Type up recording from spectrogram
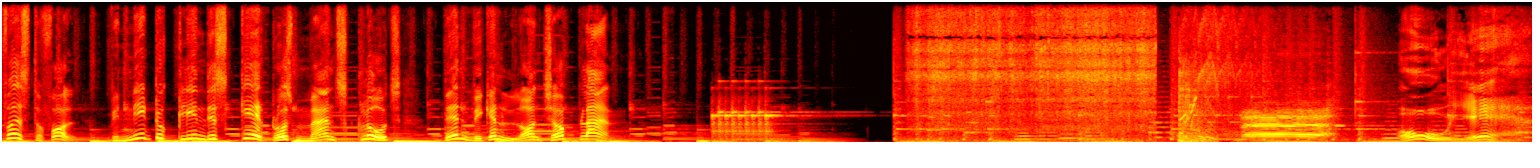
First of all, we need to clean this scarecrow's man's clothes, then we can launch our plan. Yeah.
